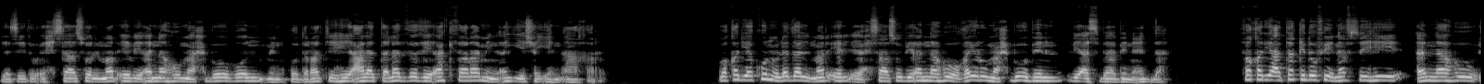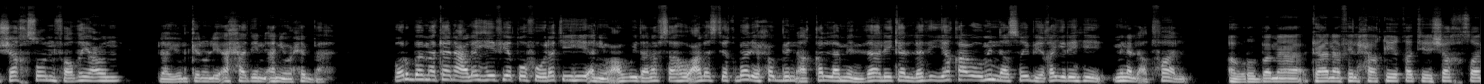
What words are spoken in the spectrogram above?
يزيد إحساس المرء بأنه محبوب من قدرته على التلذذ أكثر من أي شيء آخر. وقد يكون لدى المرء الإحساس بأنه غير محبوب لأسباب عدة. فقد يعتقد في نفسه أنه شخص فظيع لا يمكن لأحد أن يحبه. وربما كان عليه في طفولته أن يعود نفسه على استقبال حب أقل من ذلك الذي يقع من نصيب غيره من الأطفال. أو ربما كان في الحقيقة شخصا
